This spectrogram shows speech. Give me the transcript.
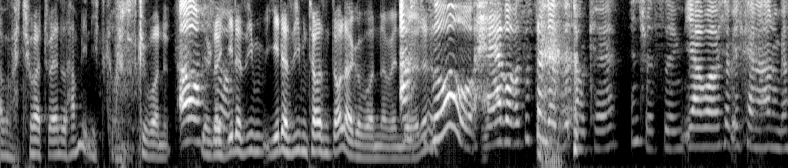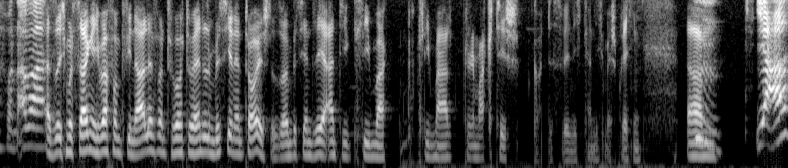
Aber bei Tour to Handle haben die nichts Großes gewonnen. Auch Die haben so. gleich jeder, sieben- jeder 7000 Dollar gewonnen am Ende, Ach oder? so, hä, aber was ist denn der Sinn? Okay, interesting. Ja, wow, ich habe echt keine Ahnung davon, aber Also ich muss sagen, ich war vom Finale von Tour to Handle ein bisschen enttäuscht. Das war ein bisschen sehr antiklimaktisch. Gottes Willen, ich kann nicht mehr sprechen. Ähm, Hm. ja,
